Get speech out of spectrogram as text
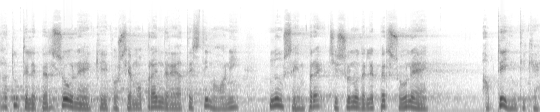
tra tutte le persone che possiamo prendere a testimoni, non sempre ci sono delle persone autentiche,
